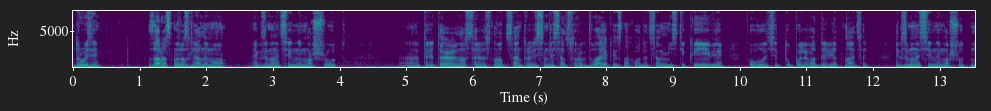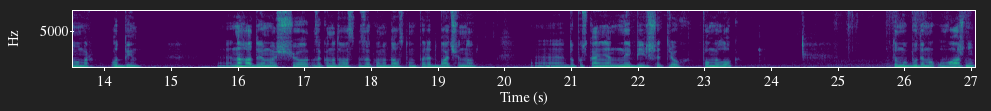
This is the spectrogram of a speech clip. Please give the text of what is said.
Друзі, зараз ми розглянемо екзаменаційний маршрут е, територіального сервісного центру 8042, який знаходиться в місті Києві по вулиці Туполєва, 19. Екзаменаційний маршрут номер 1. Е, Нагадуємо, що законодавством передбачено е, допускання не більше трьох помилок. Тому будемо уважні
